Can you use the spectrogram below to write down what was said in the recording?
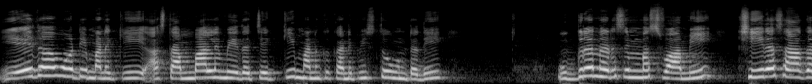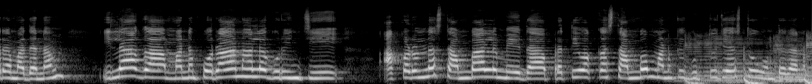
ఏదో ఒకటి మనకి ఆ స్తంభాల మీద చెక్కి మనకు కనిపిస్తూ ఉంటుంది. ఉగ్ర నరసింహస్వామి క్షీరసాగర మదనం ఇలాగా మన పురాణాల గురించి అక్కడున్న స్తంభాల మీద ప్రతి ఒక్క స్తంభం మనకి గుర్తు చేస్తూ ఉంటుంది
